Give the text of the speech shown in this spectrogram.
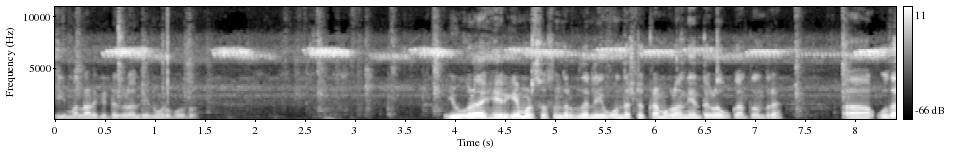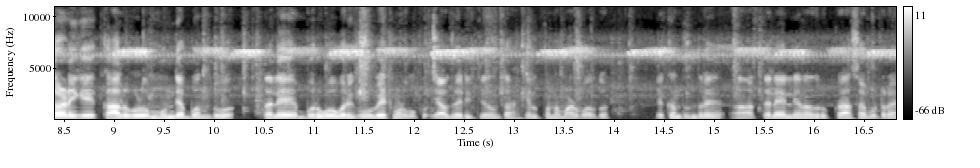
ಈ ಮಲ್ನಾಡ್ ಗಿಡ್ಡಗಳಲ್ಲಿ ನೋಡ್ಬೋದು. ಇವುಗಳ ಹೆರಿಗೆ ಮಾಡಿಸೋ ಸಂದರ್ಭದಲ್ಲಿ ಒಂದಷ್ಟು ಕ್ರಮಗಳನ್ನು ಏನು ಅಂತಂದರೆ ಉದಾಹರಣೆಗೆ ಕಾಲುಗಳು ಮುಂದೆ ಬಂದು ತಲೆ ಬರುವವರೆಗೂ ವೇಟ್ ಮಾಡಬೇಕು. ಯಾವುದೇ ರೀತಿಯಾದಂಥ ಹೆಲ್ಪನ್ನು ಮಾಡಬಾರ್ದು. ಯಾಕಂತಂದರೆ ತಲೆಯಲ್ಲಿ ಏನಾದರೂ ಕ್ರಾಸ್ ಆಗಿಬಿಟ್ರೆ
